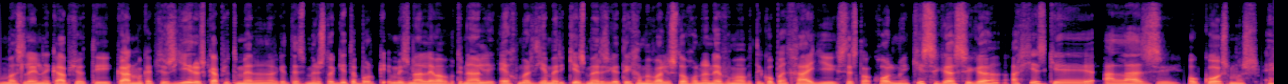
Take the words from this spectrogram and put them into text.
μας λένε κάποιοι ότι κάνουμε κάποιους γύρους, κάποιοι ότι μένουν αρκετές μέρες στο Γκέτεμπορκ. Εμείς να λέμε από την άλλη, έχουμε έρθει για μερικές μέρες γιατί είχαμε βάλει στόχο να ανέβουμε από την Κοπενχάγη στη Στοκχόλμη και σιγά σιγά αρχίζει και αλλάζει ο κόσμος. Ε,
